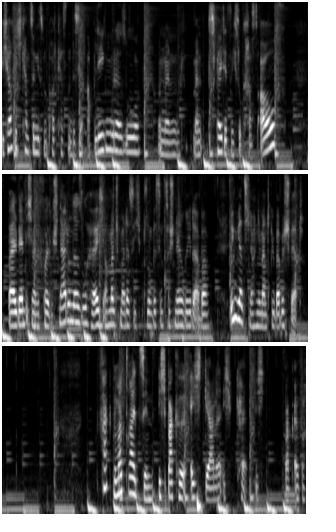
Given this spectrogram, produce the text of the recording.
Ich hoffe, ich kann es in diesem Podcast ein bisschen ablegen oder so. Und man, man, das fällt jetzt nicht so krass auf. Weil während ich meine Folgen schneide oder so, höre ich auch manchmal, dass ich so ein bisschen zu schnell rede, aber irgendwie hat sich noch niemand drüber beschwert. Fakt Nummer 13. Ich backe echt gerne. Ich, ich backe einfach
